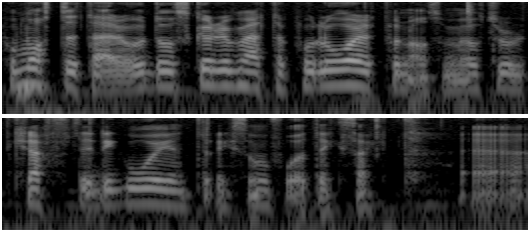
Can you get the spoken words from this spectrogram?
på måttet där och då ska du mäta på låret på någon som är otroligt kraftig. Det går ju inte liksom att få ett exakt eh,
